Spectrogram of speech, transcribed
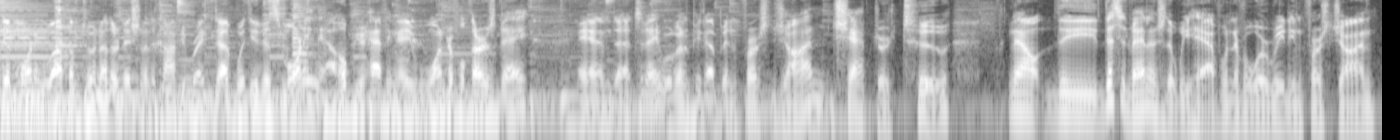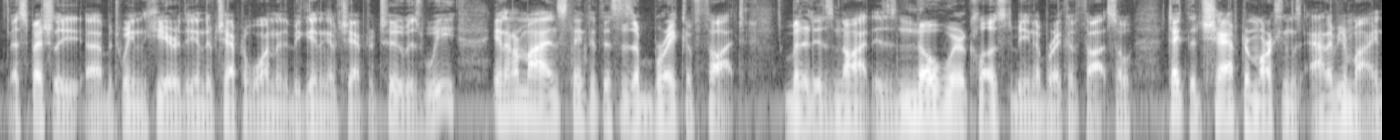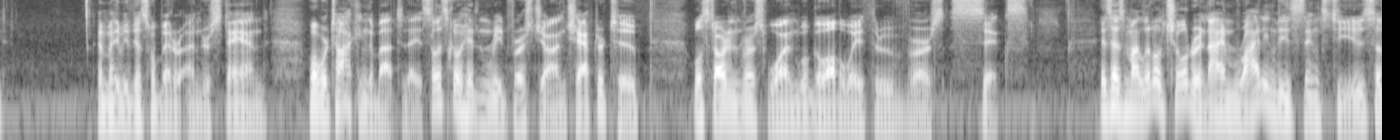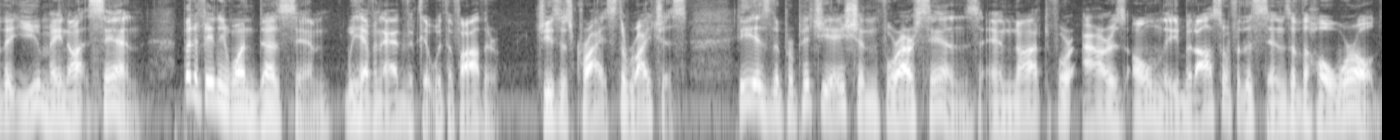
good morning. Welcome to another edition of the Coffee Break. Doug with you this morning. I hope you're having a wonderful Thursday. And uh, today we're going to pick up in First John chapter 2. Now, the disadvantage that we have whenever we're reading First John, especially uh, between here, the end of chapter 1 and the beginning of chapter 2, is we, in our minds, think that this is a break of thought. But it is not. It is nowhere close to being a break of thought. So take the chapter markings out of your mind and maybe this will better understand what we're talking about today. So let's go ahead and read 1 John chapter 2. We'll start in verse 1, we'll go all the way through verse 6. It says, My little children, I am writing these things to you so that you may not sin. But if anyone does sin, we have an advocate with the Father, Jesus Christ, the righteous. He is the propitiation for our sins, and not for ours only, but also for the sins of the whole world.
